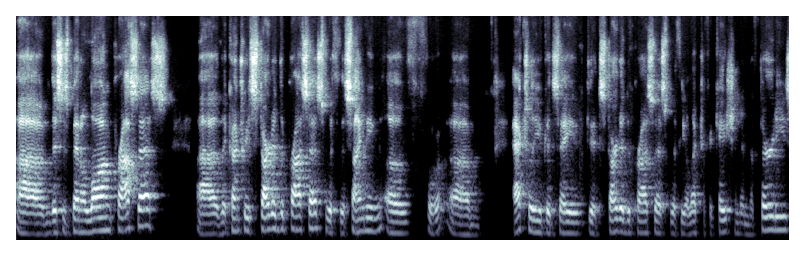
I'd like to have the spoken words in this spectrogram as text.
Um, this has been a long process. Uh, the country started the process with the signing of, um, actually, you could say it started the process with the electrification in the 30s.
